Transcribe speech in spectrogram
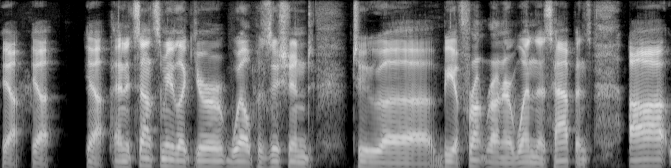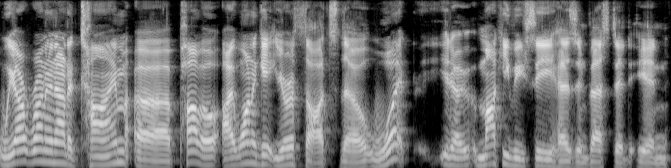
Yeah, yeah. Yeah, and it sounds to me like you're well positioned to uh, be a front runner when this happens. Uh, we are running out of time, uh. I want to get your thoughts though. What you know, Maki VC has invested in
